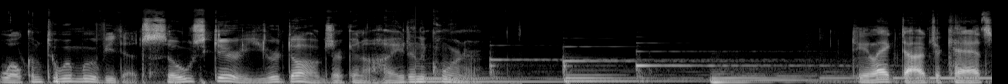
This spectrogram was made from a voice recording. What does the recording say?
Welcome to a movie that's so scary your dogs are gonna hide in the corner. Do you like dogs or cats?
